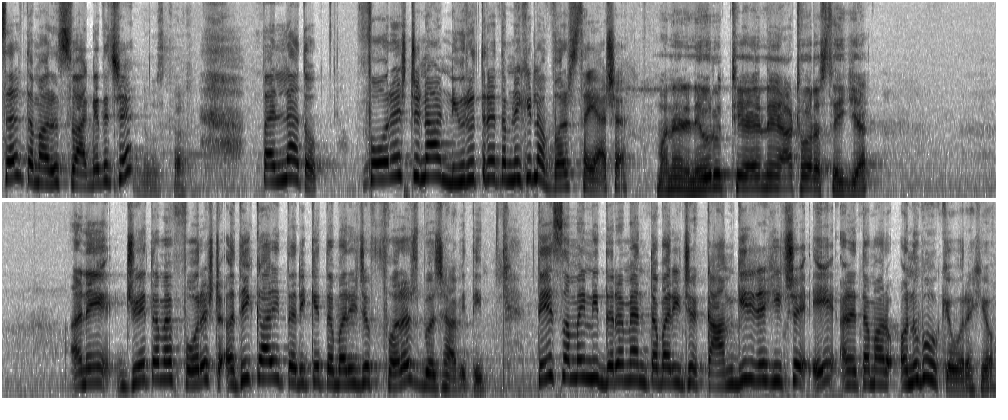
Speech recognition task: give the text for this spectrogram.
સર તમારું સ્વાગત છે. નમસ્કાર. પહેલાં તો ફોરેસ્ટના નિવૃત્તને તમને કેટલા વર્ષ થયા છે? મને નિવૃત્ત થયા એને આઠ વર્ષ થઈ ગયા. અને જે તમે ફોરેસ્ટ અધિકારી તરીકે તમારી જે ફરજ બજાવી હતી, તે સમયની દરમિયાન તમારી જે કામગીરી રહી છે એ અને તમારો અનુભવ કેવો રહ્યો?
